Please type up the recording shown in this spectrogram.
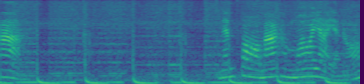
ค่ะ แน่นฟอร์มากทำหม้อใหญ่อะเนาะ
